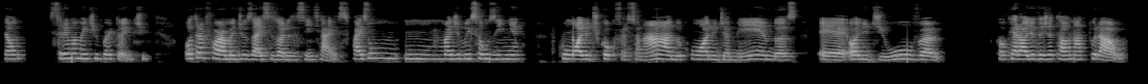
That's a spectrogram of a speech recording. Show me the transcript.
Então, extremamente importante. Outra forma de usar esses óleos essenciais, faz um, um, uma diluiçãozinha com óleo de coco fracionado, com óleo de amêndoas, é, óleo de uva, qualquer óleo vegetal natural.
